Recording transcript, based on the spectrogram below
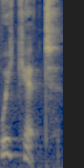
wicket.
